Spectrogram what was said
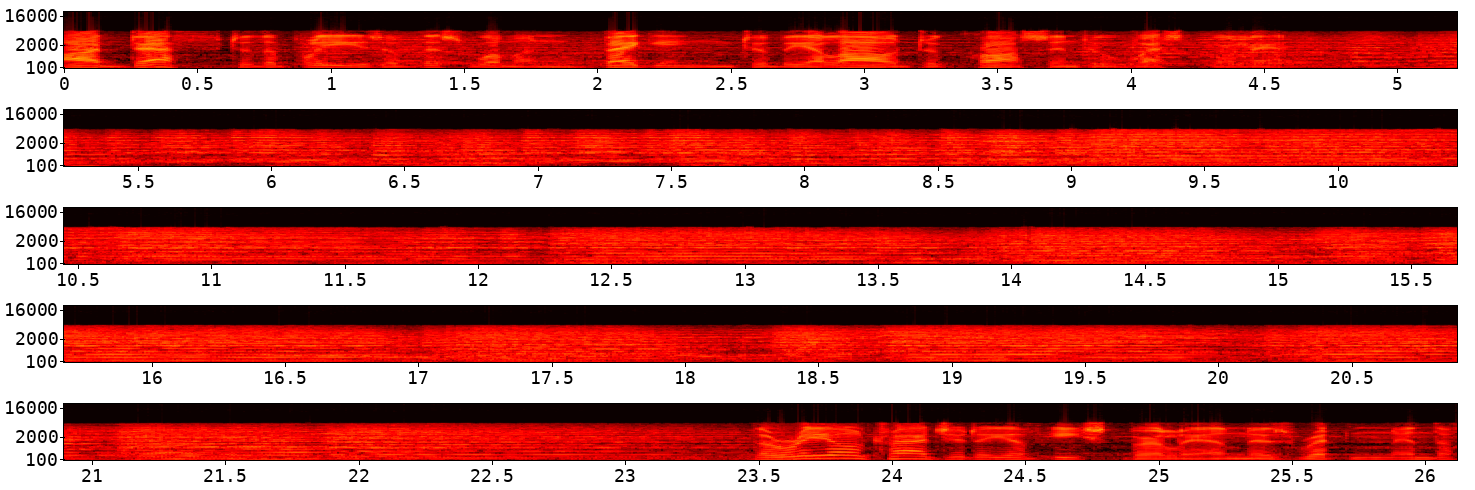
are deaf to the pleas of this woman begging to be allowed to cross into West Berlin. The real tragedy of East Berlin is written in the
